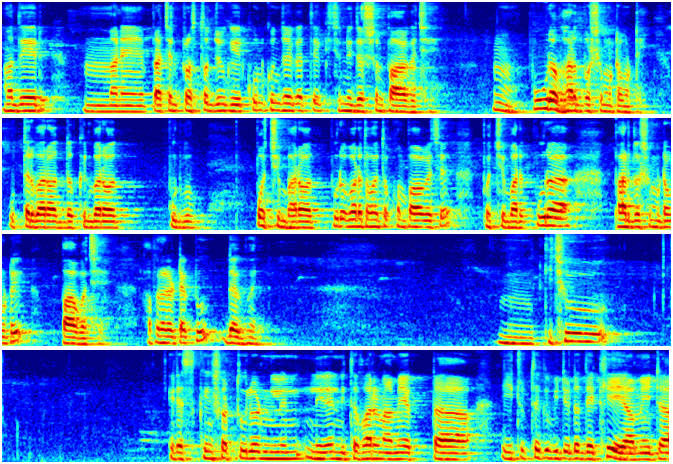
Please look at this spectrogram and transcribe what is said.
আমাদের মানে প্রাচীন প্রস্তর যুগের কোন কোন জায়গাতে কিছু নিদর্শন পাওয়া গেছে। হুম, পুরো ভারতবর্ষে মোটামুটি। উত্তর ভারত, দক্ষিণ ভারত, পূর্ব, পশ্চিম ভারত পূর্ব ভারতে হয়তো কম পাওয়া গেছে, পশ্চিম ভারত পুরা ভারতবর্ষে মোটামুটি পাওয়া গেছে। আপনারা এটা একটু দেখবেন। কিছু এটা স্ক্রিনশট তুলে নিলে নিতে পারেন। আমি একটা ইউটিউব থেকে ভিডিওটা দেখে আমি এটা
